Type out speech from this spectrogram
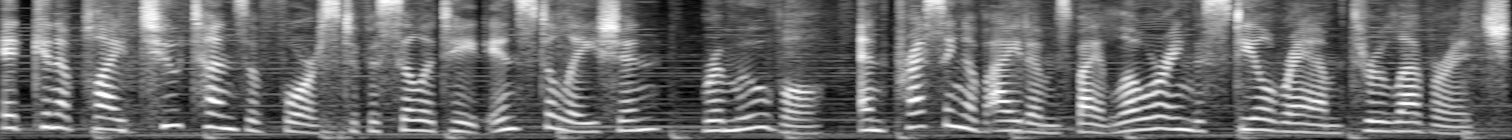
It can apply 2 tons of force to facilitate installation, removal, and pressing of items by lowering the steel ram through leverage.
